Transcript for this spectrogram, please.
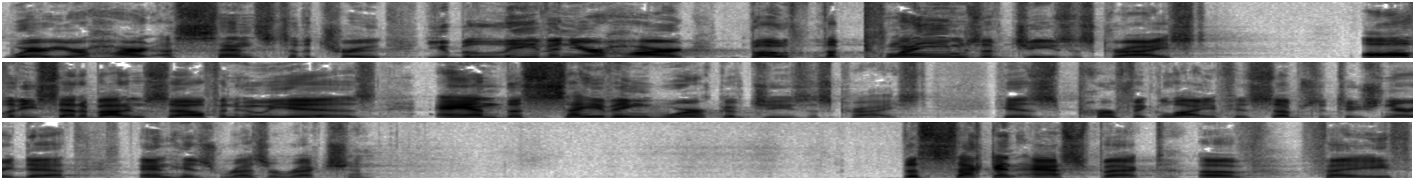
where your heart assents to the truth. You believe in your heart both the claims of Jesus Christ, all that he said about himself and who he is, and the saving work of Jesus Christ, his perfect life, his substitutionary death, and his resurrection. The second aspect of faith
